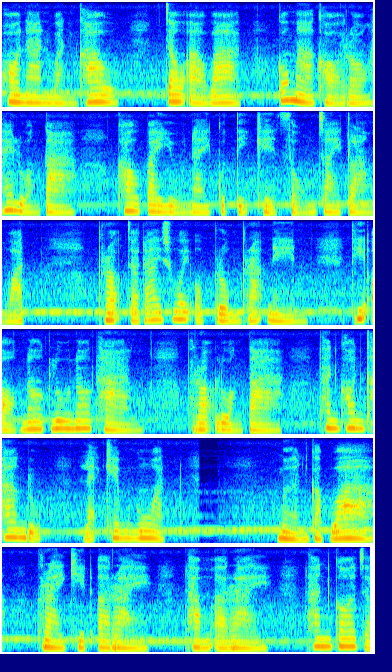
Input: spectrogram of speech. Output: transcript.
พอนานวันเข้า เจ้าอาวาสก็มาขอร้องให้หลวงตา เข้าไปอยู่ในกุฏิเขตสงฆ์ใจกลางวัด เพราะจะได้ช่วยอบรมพระเนน ที่ออกนอกลู่นอกทาง เพราะหลวงตา ท่านค่อนข้างดุและเข้มงวด เหมือนกับว่า ใครคิดอะไรทำอะไร ท่านก็จะ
